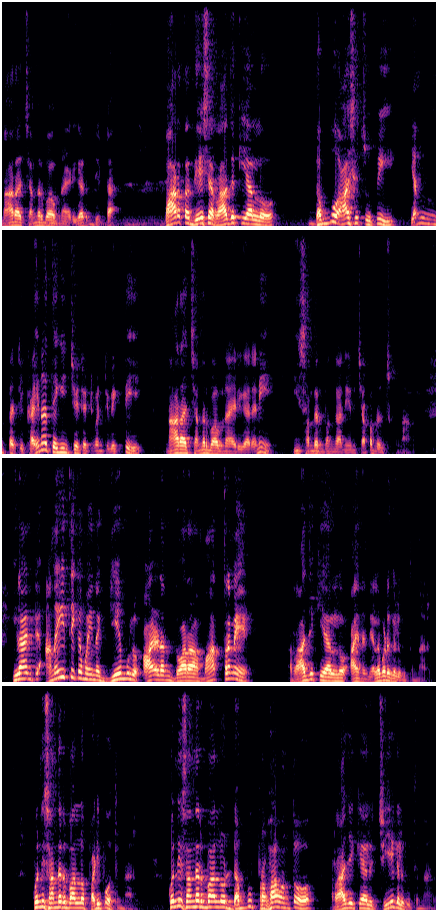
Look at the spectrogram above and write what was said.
నారా చంద్రబాబు నాయుడు గారు దిట్ట. భారతదేశ రాజకీయాల్లో డబ్బు ఆశ చూపి ఎంతటికైనా తెగించేటటువంటి వ్యక్తి నారా చంద్రబాబు నాయుడు గారని ఈ సందర్భంగా నేను చెప్పదలుచుకున్నాను. ఇలాంటి అనైతికమైన గేములు ఆడడం ద్వారా మాత్రమే రాజకీయాల్లో ఆయన నిలబడగలుగుతున్నారు. కొన్ని సందర్భాల్లో పడిపోతున్నారు. కొన్ని సందర్భాల్లో డబ్బు ప్రభావంతో రాజకీయాలు చేయగలుగుతున్నారు.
